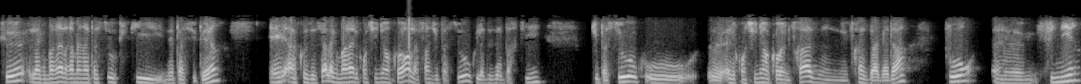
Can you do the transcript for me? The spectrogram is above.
que la Gemara ramène un pasouk qui n'est pas super, et à cause de ça, la Gemara continue encore, la fin du pasouk, la deuxième partie, du pasouk où euh, elle continue encore une phrase, une phrase d'Agada, pour euh, finir,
